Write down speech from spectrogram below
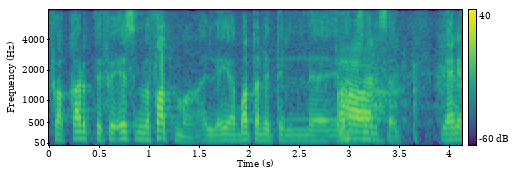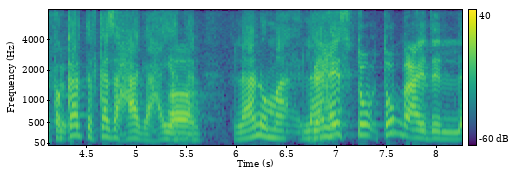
فكرت في اسم فاطمة اللي هي بطلة ال- المسلسل. يعني فكرت في كذا حاجة حقيقة. آه. لأنه ما لأن بحيث تبعد ال-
